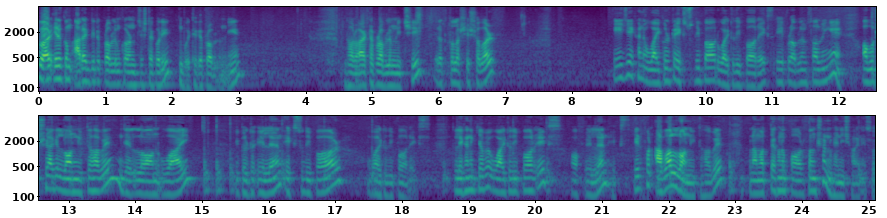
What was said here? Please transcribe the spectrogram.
এবার এরকম আরেক দুটো প্রবলেম করানোর চেষ্টা করি, বই থেকে প্রবলেম নিয়ে। ধরো আরেকটা প্রবলেম নিচ্ছি, এটা তোলা শেষ সবার এই যে এখানে y equal to x to the power y to the power x এই প্রবলেম সলভিংয়ে অবশ্যই আগে লন নিতে হবে, যে ln y equal to l n x to the power y to the power x তাহলে এখানে কী হবে? Y to the power x of l n x এরপর আবার লন নিতে হবে। কারণ আমার তো এখনও পাওয়ার ফাংশন ভ্যানিশ হয়নি। So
